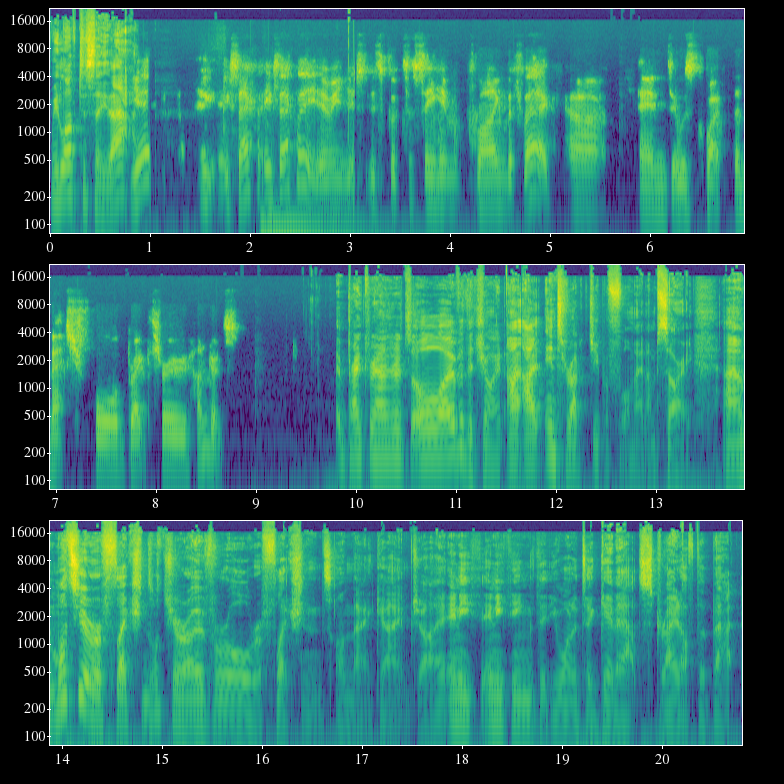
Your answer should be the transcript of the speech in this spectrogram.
We love to see that. Yeah, exactly. Exactly. I mean, it's, it's good to see him flying the flag. Uh, and it was quite the match for breakthrough hundreds. Breakthrough hundreds all over the joint. I, I interrupted you before, mate. I'm sorry. Um, what's your reflections? What's your overall reflections on that game, Jai? Any anything that you wanted to get out straight off the bat?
